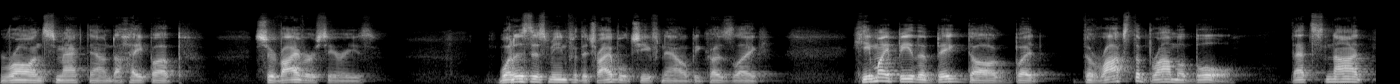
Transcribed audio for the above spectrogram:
Raw and SmackDown to hype up Survivor Series. What does this mean for the tribal chief now? Because, like, he might be the big dog, but the Rock's the Brahma Bull. That's not.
